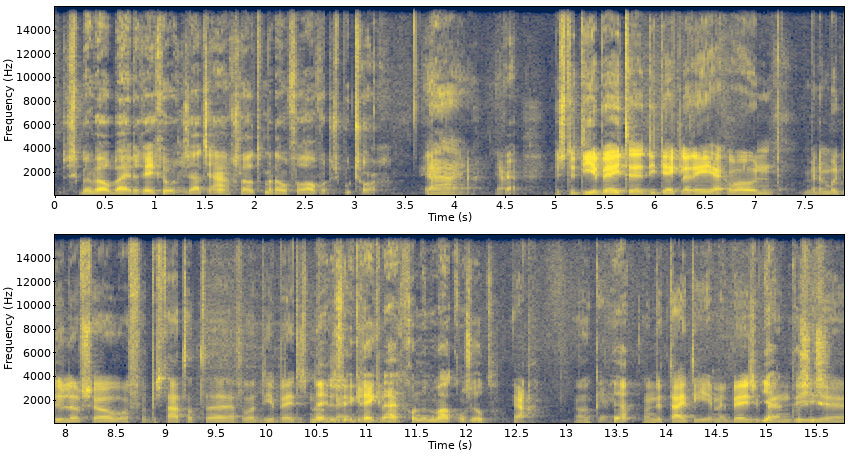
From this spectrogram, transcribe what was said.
Dus ik ben wel bij de regioorganisatie aangesloten, maar dan vooral voor de spoedzorg. Ja, ja, ja. Ja. Dus de diabetes, die declareer je gewoon met een module of zo? Of bestaat dat eh, voor diabetes nog? Nee, dus ik reken eigenlijk gewoon een normaal consult. Ja, oké. Ja. Gewoon de tijd die je mee bezig Ja, bent. Die, precies. eh,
